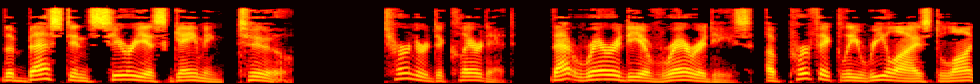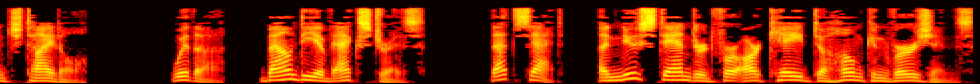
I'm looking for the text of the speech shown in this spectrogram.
the best in serious gaming, too. Turner declared it that rarity of rarities, a perfectly realized launch title, with a bounty of extras that set a new standard for arcade to home conversions.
